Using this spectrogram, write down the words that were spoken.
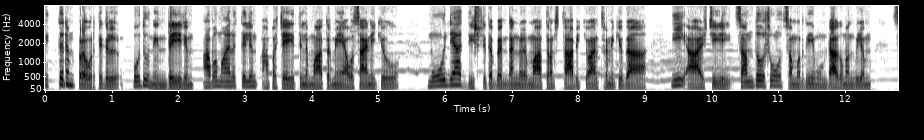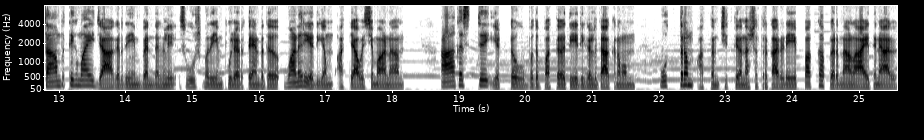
ഇത്തരം പ്രവൃത്തികൾ പൊതുനിന്ദയിലും അപമാനത്തിലും അപചയത്തിലും മാത്രമേ അവസാനിക്കൂ. മൂല്യാധിഷ്ഠിത ബന്ധങ്ങൾ മാത്രം സ്ഥാപിക്കുവാൻ ശ്രമിക്കുക. ഈ ആഴ്ചയിൽ സന്തോഷവും സമൃദ്ധിയും ഉണ്ടാകുമെങ്കിലും സാമ്പത്തികമായ ജാഗ്രതയും ബന്ധങ്ങളിൽ സൂക്ഷ്മതയും പുലർത്തേണ്ടത് വളരെയധികം അത്യാവശ്യമാണ്. ആഗസ്റ്റ് എട്ട് ഒമ്പത് പത്ത് തീയതികളുടെ ആക്രമം ഉത്രം അത്തം ചിത്ര നക്ഷത്രക്കാരുടെ പക്ക പിറന്നാളായതിനാൽ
